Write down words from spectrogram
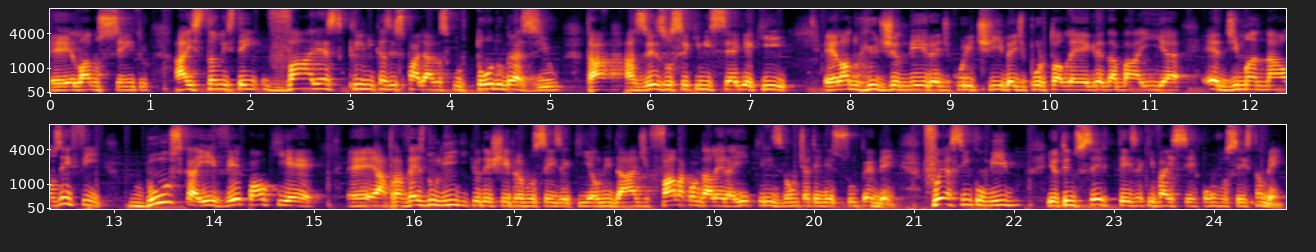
é, lá no centro. A Stanley tem várias clínicas espalhadas por todo o Brasil, tá? Às vezes você que me segue aqui é lá do Rio de Janeiro, é de Curitiba, é de Porto Alegre, é da Bahia, é de Manaus, enfim, busca aí, vê qual que é, é através do link que eu deixei para vocês aqui, a unidade, fala com a galera aí que eles vão te atender super bem. Foi assim comigo e eu tenho certeza que vai ser com vocês também,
